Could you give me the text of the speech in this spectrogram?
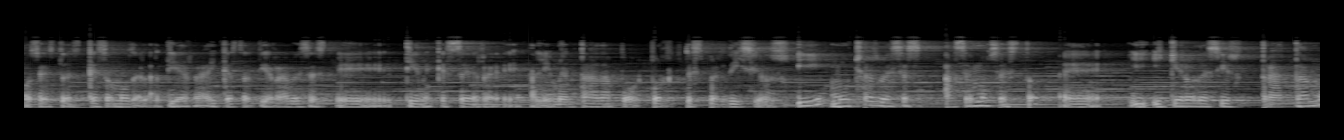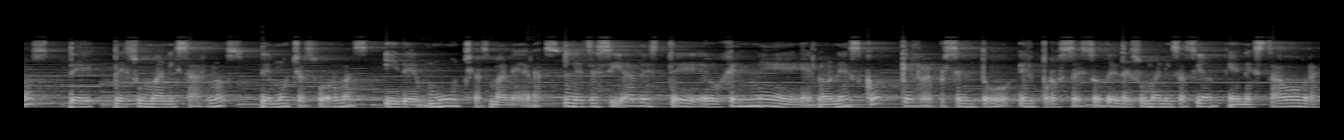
O sea, esto es que somos de la tierra y que esta tierra a veces eh, tiene que ser alimentada por, por desperdicios. Y muchas veces hacemos esto y, quiero decir, tratamos de deshumanizarnos de muchas formas y de muchas maneras. Les decía de este Eugene Lonesco que representó el proceso de deshumanización en esta obra,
